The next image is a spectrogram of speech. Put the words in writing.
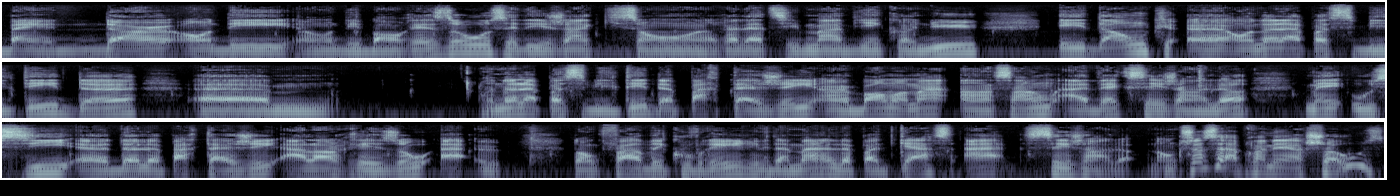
ben d'un ont des ont des bons réseaux, c'est des gens qui sont relativement bien connus et donc on a la possibilité de on a la possibilité de partager un bon moment ensemble avec ces gens-là, mais aussi euh, de le partager à leur réseau, à eux. Donc, faire découvrir, évidemment, le podcast à ces gens-là. Donc, ça, c'est la première chose.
